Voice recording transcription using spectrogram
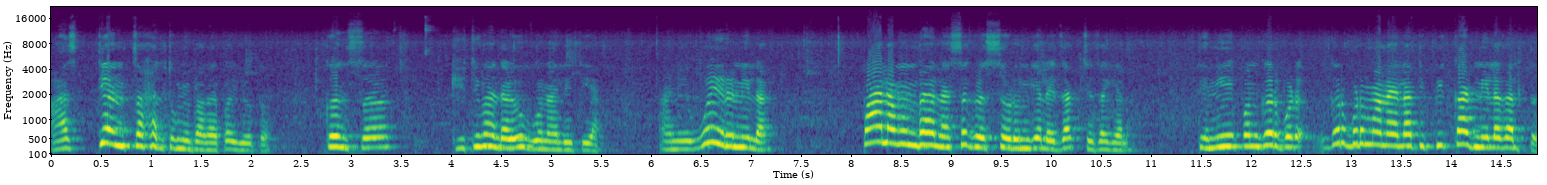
आज त्यांचा हाल तुम्ही बघायला पाहिजे होतं. कंस किती मांदळी उगवून आली ती. आणि वैरणीला पाला म्हणून राहिला सगळं सडून गेलंय जागच्या जाग्याला त्यांनी पण गडबड गडबड मानायला ती पीक काढणीला झालतं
